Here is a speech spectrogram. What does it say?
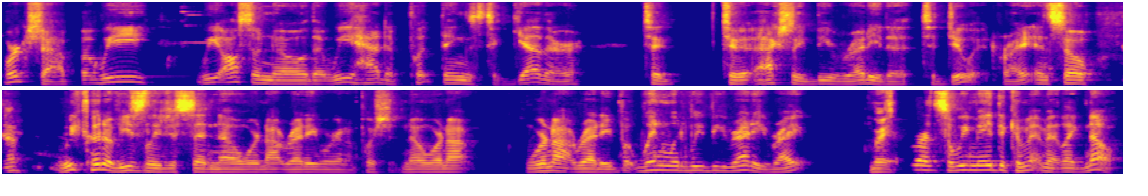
workshop, but we we also know that we had to put things together to to actually be ready to to do it, right? And so yeah. we could have easily just said no, we're not ready, we're going to push it. No, we're not we're not ready. But when would we be ready, right? Right. So, uh, so we made the commitment like no.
